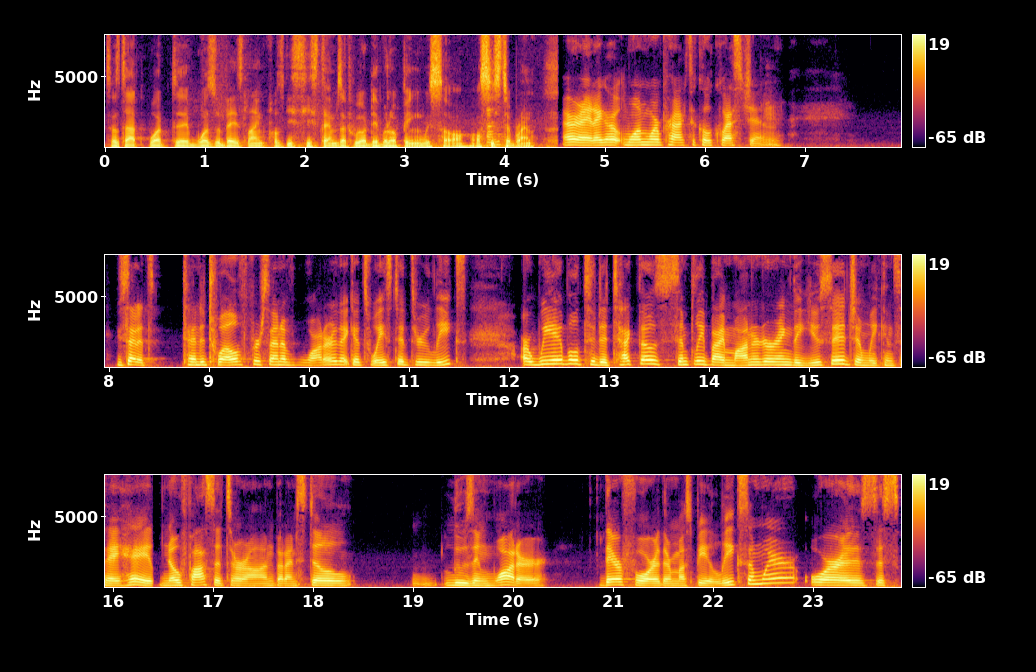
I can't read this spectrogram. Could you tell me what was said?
So that what uh, was the baseline for these systems that we are developing with our, our sister brand. All right, I got one more practical question. You said it's 10 to 12 percent of water that gets wasted through leaks. Are we able to detect those simply by monitoring the usage and we can say, hey, no faucets are on, but I'm still losing water. Therefore, there must be a leak somewhere? Or is this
